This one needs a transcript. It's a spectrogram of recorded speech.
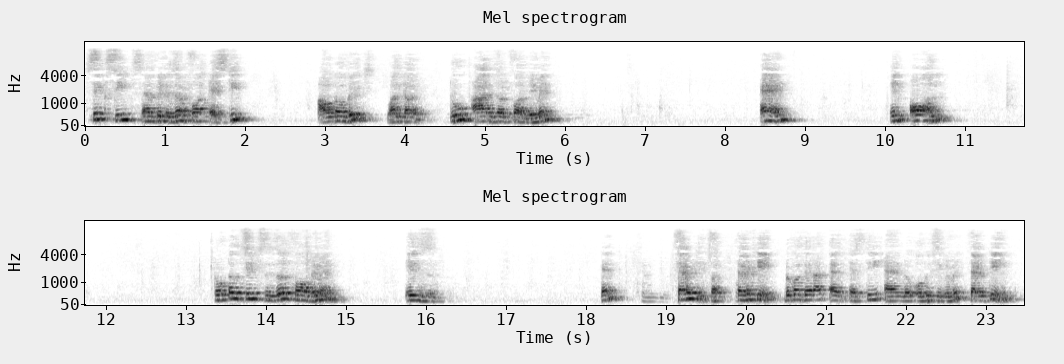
6 seats have been reserved for ST, out of which one third, 2 are reserved for women. And in all, total seats reserved for women is 10? 17, sorry, 17, because there are ST and OBC women, 17.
